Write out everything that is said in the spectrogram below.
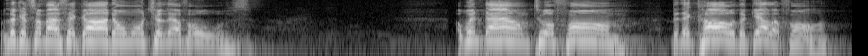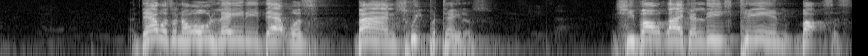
Look at somebody say, God don't want your leftovers. I went down to a farm that they called the Gallup Farm. And there was an old lady that was buying sweet potatoes. She bought like at least 10 boxes.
